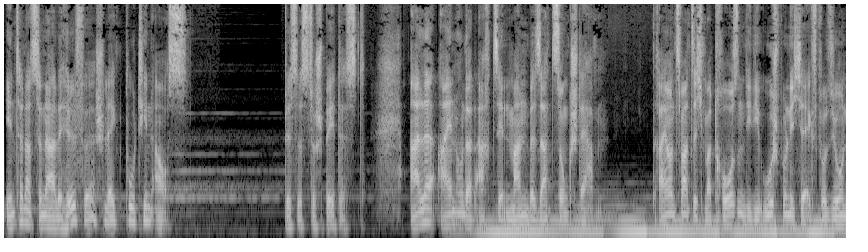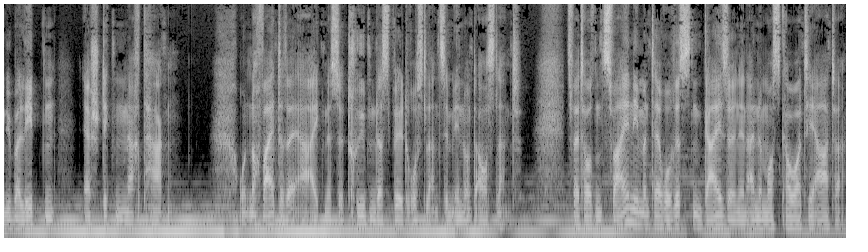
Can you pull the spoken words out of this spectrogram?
Internationale Hilfe schlägt Putin aus. Bis es zu spät ist. Alle 118 Mann Besatzung sterben. 23 Matrosen, die die ursprüngliche Explosion überlebten, ersticken nach Tagen. Und noch weitere Ereignisse trüben das Bild Russlands im In- und Ausland. 2002 nehmen Terroristen Geiseln in einem Moskauer Theater.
